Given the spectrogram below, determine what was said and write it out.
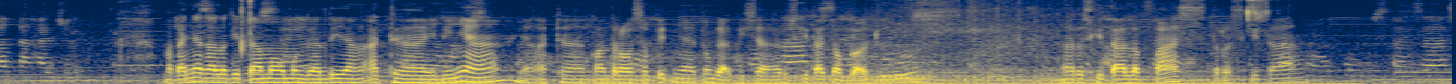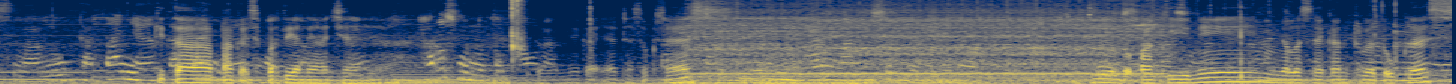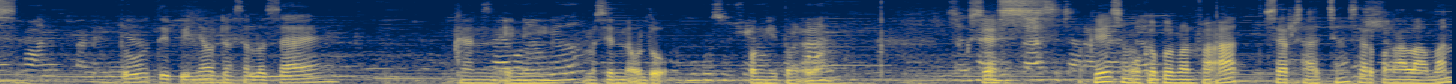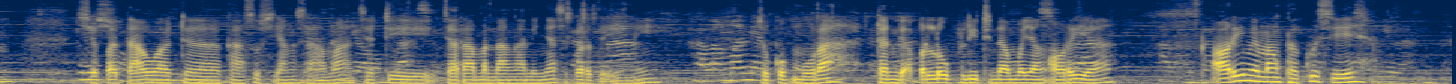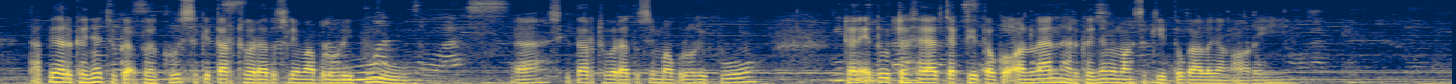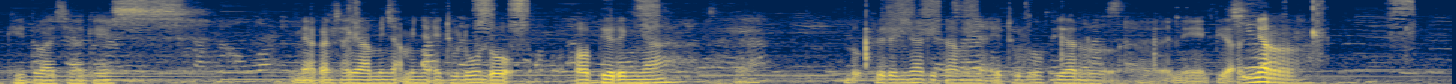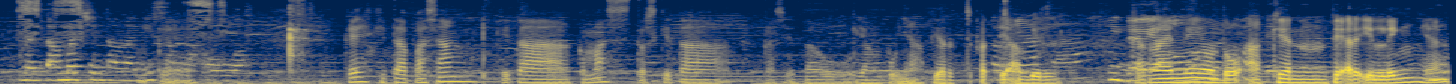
Makanya kalau kita mau mengganti yang ada ininya yang ada kontrol speednya itu nggak bisa. Harus kita coplok dulu harus kita lepas terus kita kita pakai seperti ini aja. Ya. harus menutup aurat. Ini kayaknya udah sukses. Dari dalam. Jadi untuk pagi ini menyelesaikan dua tugas. Itu TV-nya udah selesai. Dan ini mesin untuk penghitung uang. Sukses. oke semoga bermanfaat. Share saja share pengalaman. Siapa tahu ada kasus yang sama. Jadi cara menanganinya seperti ini cukup murah dan nggak perlu beli dinamo yang ori ya. Ori memang bagus sih tapi harganya juga bagus sekitar 250.000 jelas ya sekitar 250.000 dan itu udah saya cek di toko online harganya memang segitu kalau yang ori. Gitu aja guys. Ini akan saya minyak-minyaki dulu untuk oh, bearingnya. Ya. untuk bearingnya kita minyaki dulu biar eh, ini biar nyer dan tambah cinta lagi sama Allah. Oke kita pasang kita kemas terus kita kasih tahu yang punya biar cepat diambil. karena ini untuk agen BRI Link ya.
